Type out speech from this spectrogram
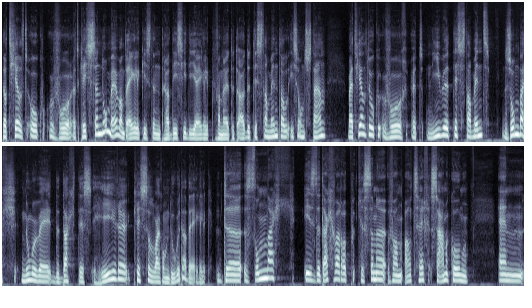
Dat geldt ook voor het christendom, hè, want eigenlijk is het een traditie die eigenlijk vanuit het Oude Testament al is ontstaan. Maar het geldt ook voor het Nieuwe Testament. Zondag noemen wij de dag des Heren. Christel, waarom doen we dat eigenlijk? De zondag is de dag waarop christenen van oudsher samenkomen. En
